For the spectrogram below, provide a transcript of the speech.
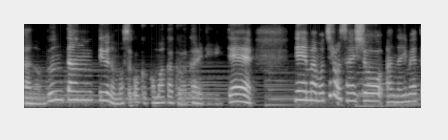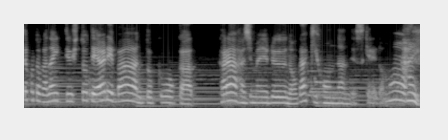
あの分担っていうのもすごく細かく分かれていてで、まあ、もちろん最初あ何もやったことがないっていう人であればドッグウォーカーから始めるのが基本なんですけれども、はい、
